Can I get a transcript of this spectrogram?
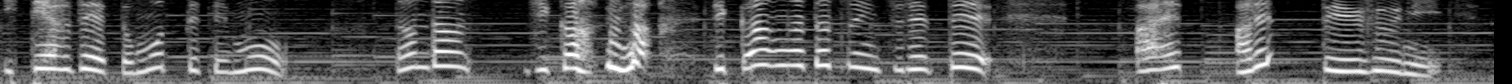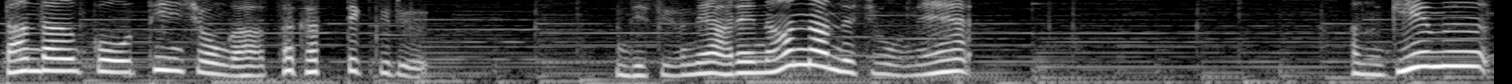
行ってやるぜと思ってても、だんだん時間が、時間が経つにつれて、あれあれっていう風に、だんだんこうテンションが下がってくるんですよね。あれ何なんでしょうね。あの、ゲーム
